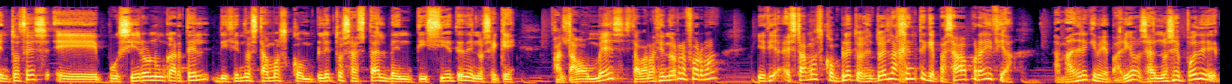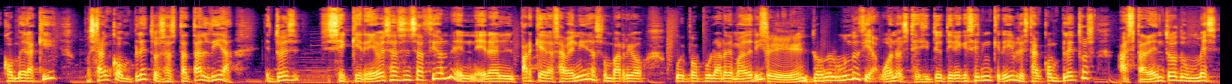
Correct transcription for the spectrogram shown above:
Entonces eh, pusieron un cartel diciendo estamos completos hasta el 27 de no sé qué. Faltaba un mes, estaban haciendo reforma y decía, estamos completos. Entonces la gente que pasaba por ahí decía, la madre que me parió, o sea, no se puede comer aquí, pues están completos hasta tal día. Entonces se creó esa sensación, en, era en el Parque de las Avenidas, un barrio muy popular de Madrid. Y todo el mundo decía, bueno, este sitio tiene que ser increíble, están completos hasta dentro de un mes.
